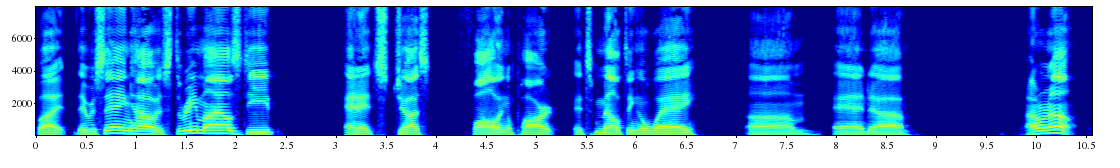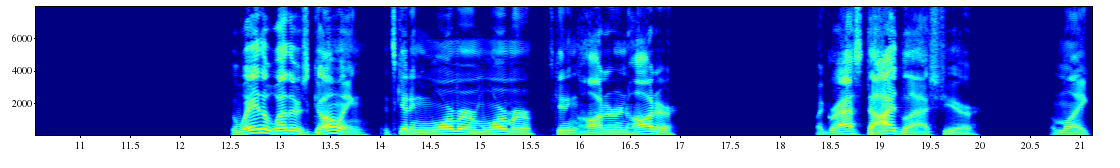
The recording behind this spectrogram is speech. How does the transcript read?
But they were saying how it's three miles deep and it's just falling apart. It's melting away. Um, and uh, I don't know the way the weather's going, it's getting warmer and warmer. It's getting hotter and hotter. My grass died last year. I'm like,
